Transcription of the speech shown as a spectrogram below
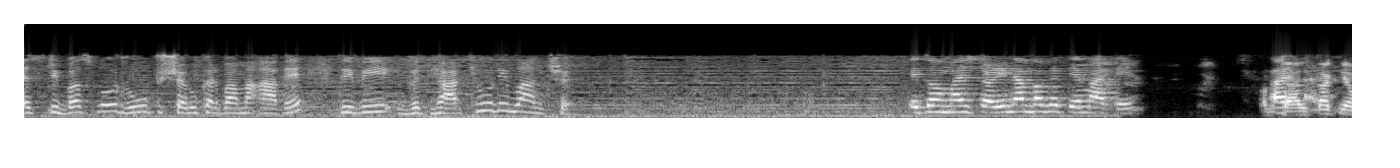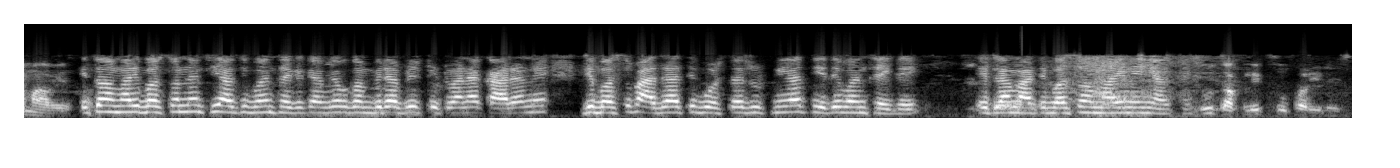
એસટી બસનો રૂટ શરૂ કરવામાં આવે તેવી વિદ્યાર્થીઓની માંગ છે. એ તો અમારી સ્ટડી ના બગડે તે માટે. ચાલતા કેમ આવે? એ તો અમારી બસો નથી આવતી બંધ થઈ ગઈ કેમ કે ગંભીરા બ્રિજ તૂટવાના કારણે જે બસો પાદરાથી બોરસદ રૂટની હતી તે બંધ થઈ ગઈ. એટલા માટે બસો અમારી નહીં આવતી. શું તકલીફ શું પડી રહી છે?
